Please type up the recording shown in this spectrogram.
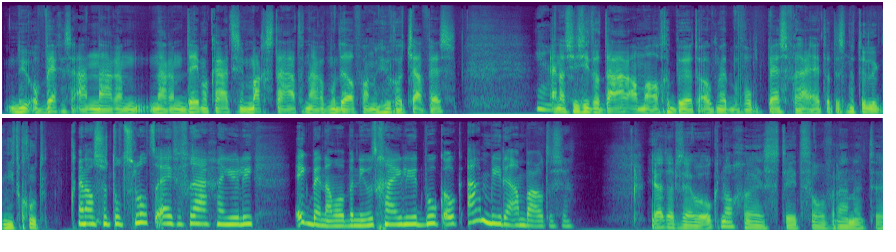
nu op weg is aan naar een, naar een democratische machtsstaat... naar het model van Hugo Chavez. Ja. En als je ziet wat daar allemaal gebeurt, ook met bijvoorbeeld persvrijheid... dat is natuurlijk niet goed. En als we tot slot even vragen aan jullie. Ik ben dan wel benieuwd, gaan jullie het boek ook aanbieden aan Boutersen? Ja, daar zijn we ook nog eh, steeds over aan het eh,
